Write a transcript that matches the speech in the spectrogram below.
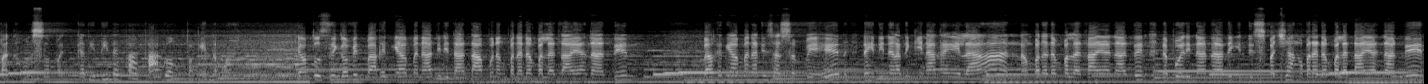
panahon sapagkat hindi nagpapago ang Panginoon. Come to think of it, bakit nga ba natin itatapon ang pananampalataya natin? Bakit nga ba natin sasabihin na hindi na natin kinakailangan ang pananampalataya natin, na pwede na natin i-dispatch ang pananampalataya natin?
